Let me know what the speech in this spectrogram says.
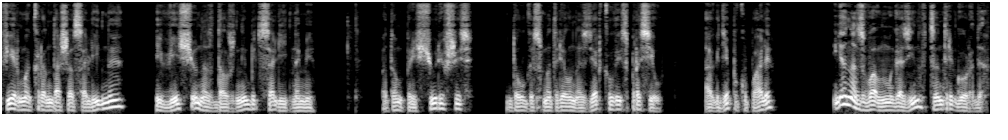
Фирма карандаша солидная, и вещи у нас должны быть солидными». Потом, прищурившись, долго смотрел на зеркало и спросил, «А где покупали?» Я назвал магазин в центре города.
